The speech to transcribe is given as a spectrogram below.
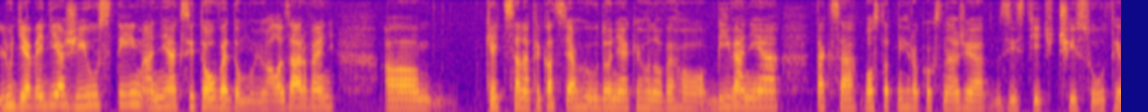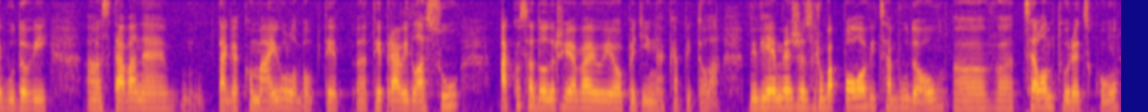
ľudia vedia, žijú s tým a nejak si to uvedomujú. Ale zároveň, keď sa napríklad stiahujú do nejakého nového bývania, tak sa v ostatných rokoch snažia zistiť, či sú tie budovy stavané tak, ako majú, lebo tie, e, tie pravidlá sú. Ako sa dodržiavajú, je opäť iná kapitola. My vieme, že zhruba polovica budov e, v celom Turecku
